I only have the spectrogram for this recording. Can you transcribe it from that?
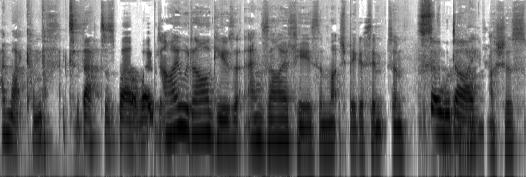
I might come back to that as well. I would argue that anxiety is a much bigger symptom. So would I. Flushes.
